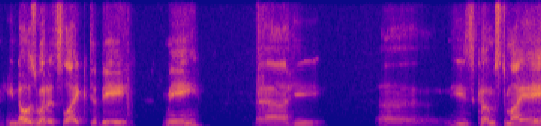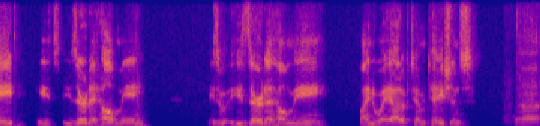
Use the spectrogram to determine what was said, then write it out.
he knows what it's like to be me. Uh, he uh, he's comes to my aid. He's he's there to help me. He's he's there to help me find a way out of temptations. Uh,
